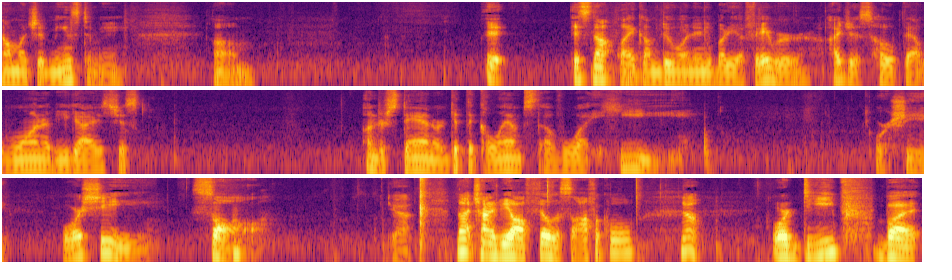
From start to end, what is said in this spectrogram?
how much it means to me. Um, it it's not like I'm doing anybody a favor. I just hope that one of you guys just understand or get the glimpse of what he or she or she saw. Yeah. I'm not trying to be all philosophical. No. Or deep, but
